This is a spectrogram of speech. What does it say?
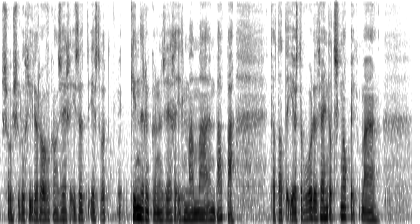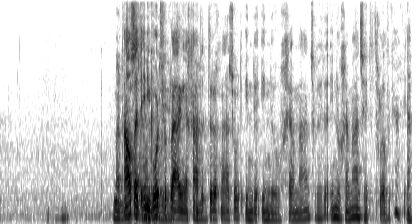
Sociologie daarover kan zeggen, is dat het eerste wat kinderen kunnen zeggen is mama en papa. Dat dat de eerste woorden zijn, dat snap ik. Maar Maar altijd in die woordverklaringen gaat het terug naar een soort Indo- Indo-Germaans. hoe heet het? Indo-Germaans heet het, geloof ik. Hè? Ja,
